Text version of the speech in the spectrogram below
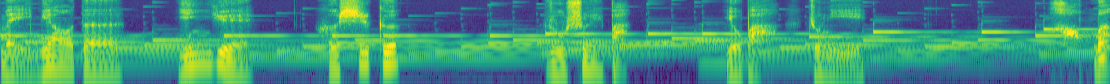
美妙的音乐和诗歌。入睡吧，优爸，祝你好梦，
